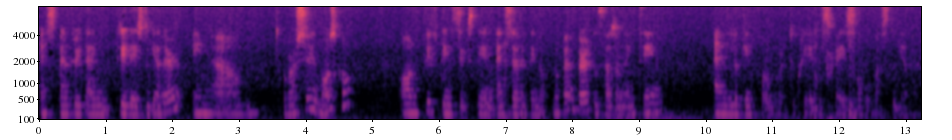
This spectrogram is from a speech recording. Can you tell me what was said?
and spend three, time, three days together in um, Russia, in Moscow, on 15, 16, and 17 of November 2019, and looking forward to create the space, all of us together.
